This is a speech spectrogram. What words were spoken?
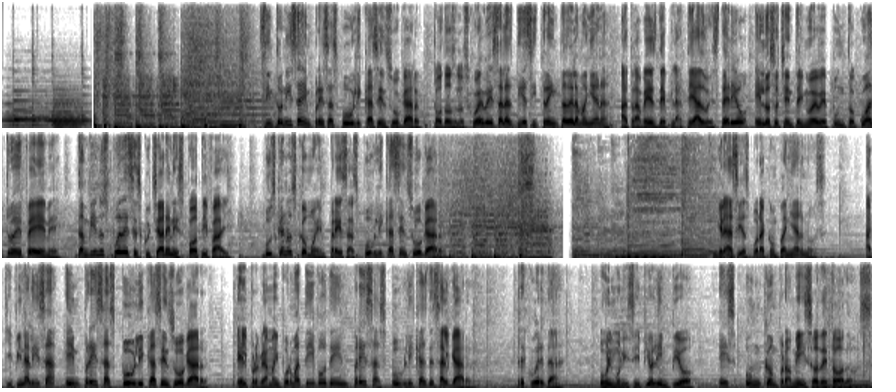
Sintoniza Empresas Públicas en su hogar todos los jueves a las 10 y 30 de la mañana a través de Plateado Estéreo en los 89.4 FM. También nos puedes escuchar en Spotify. Búscanos como Empresas Públicas en su hogar. Gracias por acompañarnos. Aquí finaliza Empresas Públicas en su hogar, el programa informativo de Empresas Públicas de Salgar. Recuerda, un municipio limpio es un compromiso de todos.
